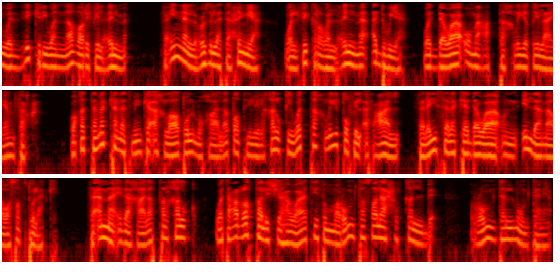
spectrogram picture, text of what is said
والذكر والنظر في العلم فإن العزلة حمية والفكر والعلم أدوية والدواء مع التخليط لا ينفع. وقد تمكنت منك أخلاط المخالطة للخلق والتخليط في الأفعال فليس لك دواء إلا ما وصفت لك. فأما إذا خالطت الخلق وتعرضت للشهوات ثم رمت صلاح القلب رمت الممتنع.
